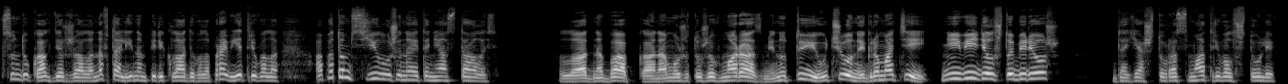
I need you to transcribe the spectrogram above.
В сундуках держала, нафталином перекладывала, проветривала, а потом сил уже на это не осталось. Ладно, бабка, она может уже в маразме, но ты, ученый грамотей, не видел, что берешь? Да я что, рассматривал, что ли?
